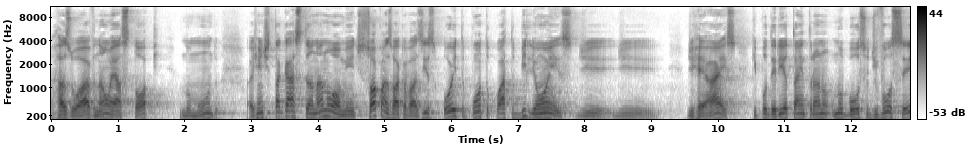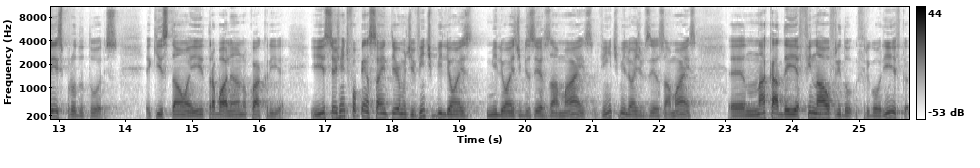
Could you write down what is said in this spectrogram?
razoável, não é as top no mundo, a gente está gastando anualmente, só com as vacas vazias, 8,4 bilhões de, de de reais que poderia estar entrando no bolso de vocês, produtores, que estão aí trabalhando com a cria. E se a gente for pensar em termos de 20 bilhões, milhões de bezerros a mais, 20 milhões de bezerros a mais, é, na cadeia final frigorífica,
